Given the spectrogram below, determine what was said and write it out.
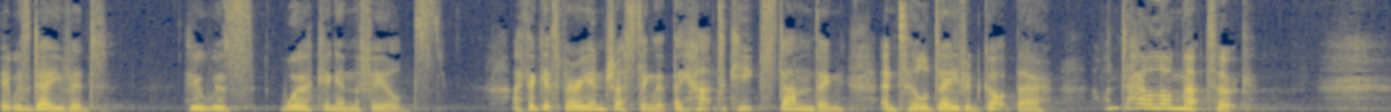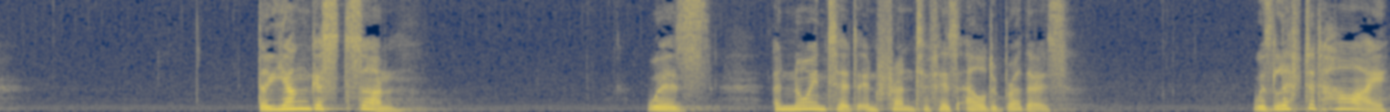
It was David, who was working in the fields. I think it's very interesting that they had to keep standing until David got there. I wonder how long that took. The youngest son was anointed in front of his elder brothers, was lifted high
